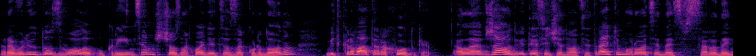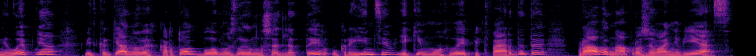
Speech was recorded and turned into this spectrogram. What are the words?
револют дозволив українцям, що знаходяться за кордоном, відкривати рахунки. Але вже у 2023 році, десь в середині липня, відкриття нових карток було можливим лише для тих українців, які могли підтвердити право на проживання в ЄС.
